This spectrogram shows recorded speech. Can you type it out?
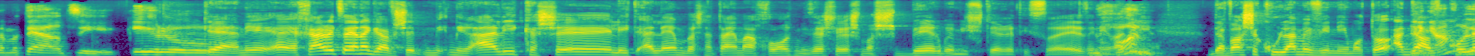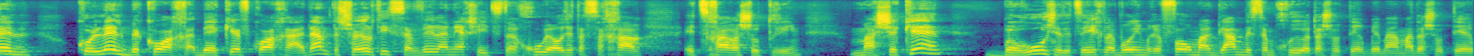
למטה הארצי, כאילו... כן, אני חייב לציין אגב, שנראה לי קשה להתעלם בשנתיים האחרונות מזה שיש משבר במשטרת ישראל, זה נראה נכון. לי דבר שכולם מבינים אותו. אגב, לגמרי. כולל, כולל בכוח, בהיקף כוח האדם, אתה שואל אותי, סביר להניח שיצטרכו להעלות את השכר, את שכר השוטרים, מה שכן, ברור שזה צריך לבוא עם רפורמה גם בסמכויות השוטר, במעמד השוטר,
